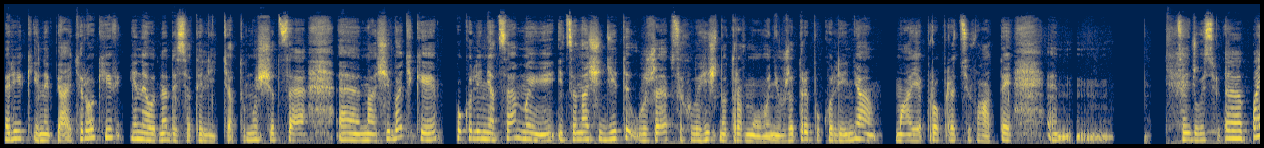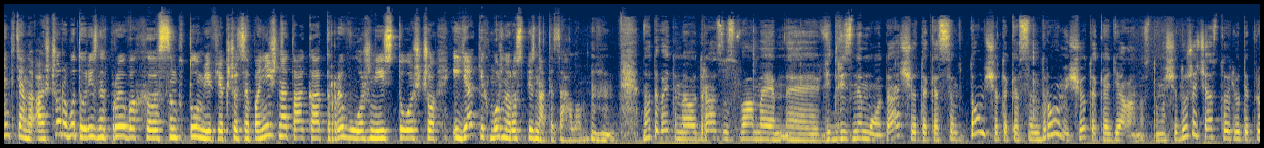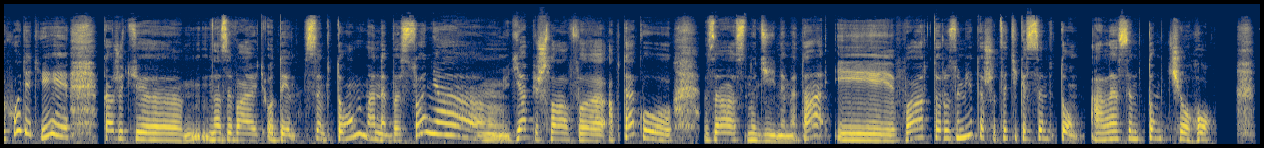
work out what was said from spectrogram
рік і не п'ять років, і не одне десятиліття, тому що це е, наші батьки, покоління, це ми, і це наші діти вже психологічно травмовані. Вже три покоління має пропрацювати. е, цей досвід. Е, Пані Тетяно, а що робити у різних проявах е, симптомів, якщо це панічна атака, тривожність тощо, і як їх можна розпізнати загалом? Мгм. Ну, давайте ми одразу з вами е, відрізнимо, да, що таке симптом, що таке синдром і що таке діагноз. Тому що дуже часто люди приходять і кажуть, називають один симптом, в мене безсоння, я пішла в аптеку за снодійними. Да, і варто розуміти, що це тільки симптом, але симптом чого?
